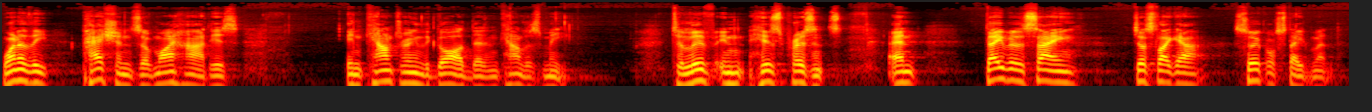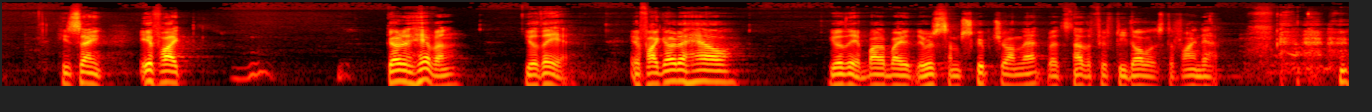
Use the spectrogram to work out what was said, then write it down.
One of the passions of my heart is encountering the God that encounters me, to live in His presence. And David is saying, just like our circle statement, he's saying, if I go to heaven, you're there. If I go to hell, you're there. By the way, there is some scripture on that, but it's another $50 to find out.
